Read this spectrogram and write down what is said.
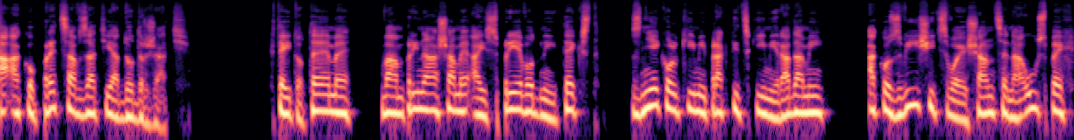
a ako predsavzatia dodržať. K tejto téme vám prinášame aj sprievodný text s niekoľkými praktickými radami, ako zvýšiť svoje šance na úspech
